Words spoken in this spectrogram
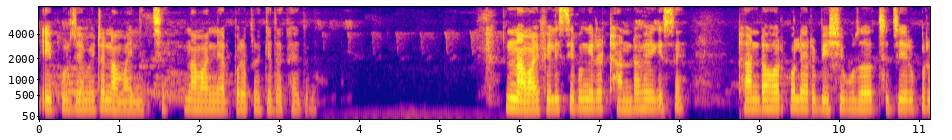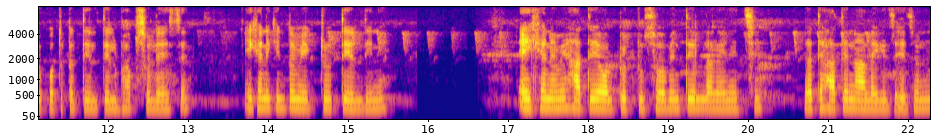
এই পর্যায়ে আমি এটা নামাই নিচ্ছি। নামাই নেওয়ার পর আপনাকে দেখাই দেবো। নামাই ফেলেছি এবং এটা ঠান্ডা হয়ে গেছে। ঠান্ডা হওয়ার ফলে আরও বেশি বোঝা যাচ্ছে যে এর উপরে কতটা তেল তেল ভাব চলে আসে। এখানে কিন্তু আমি একটু তেল দিইনি। এইখানে আমি হাতে অল্প একটু সয়াবিন তেল লাগাই নিচ্ছি, যাতে হাতে না লেগে যায় এই জন্য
